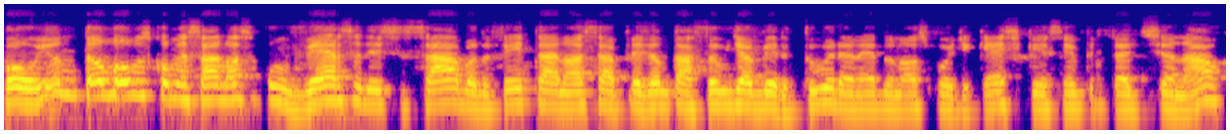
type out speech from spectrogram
Bom, então vamos começar a nossa conversa desse sábado, feita a nossa apresentação de abertura né, do nosso podcast, que é sempre tradicional,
